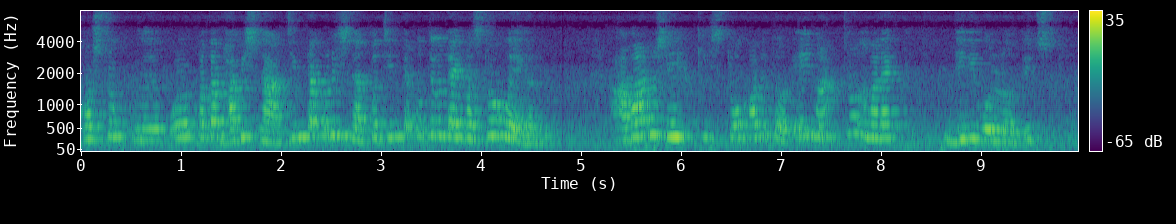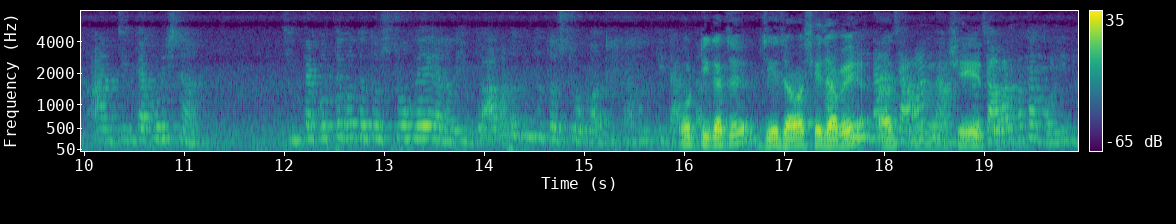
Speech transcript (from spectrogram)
কষ্ট, ওর কথা ভাবিস না, চিন্তা করিস না তো চিন্তা করতে করতে একবার স্ট্রোক হয়ে গেল। আবারও সেই কি স্ট্রোক হবে তো এই মাত্র আমার এক দিদি বলল, তুই আর চিন্তা করিস না চিন্তা করতে করতে তো স্ট্রোক হয়ে গেল কিন্তু আবারও কিন্তু তো স্ট্রোক হবে এমনকি ও ঠিক আছে যে যাওয়া সে যাবে আর সে যাওয়ার কথা বলিনি।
